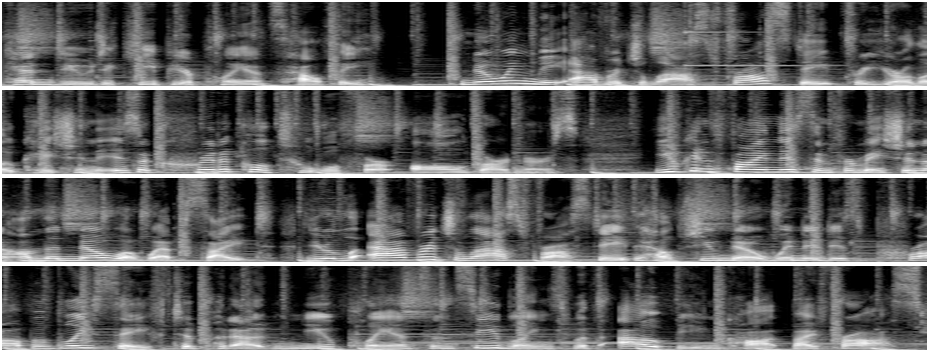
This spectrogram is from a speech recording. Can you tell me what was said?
can do to keep your plants healthy. Knowing the average last frost date for your location is a critical tool for all gardeners. You can find this information on the NOAA website. Your average last frost date helps you know when it is probably safe to put out new plants and seedlings without being caught by frost.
